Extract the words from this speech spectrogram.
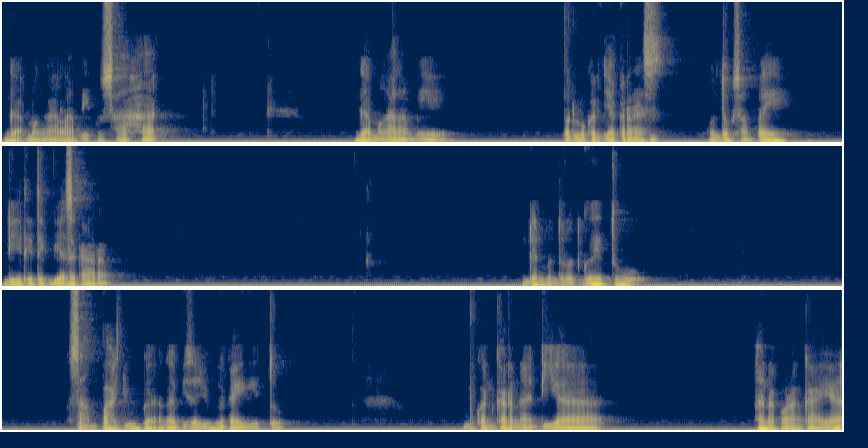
nggak mengalami usaha nggak mengalami perlu kerja keras untuk sampai di titik dia sekarang dan menurut gue itu sampah juga nggak bisa juga kayak gitu. Bukan karena dia anak orang kaya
